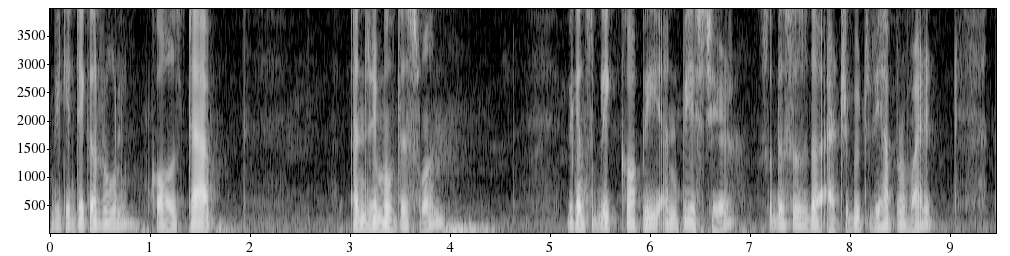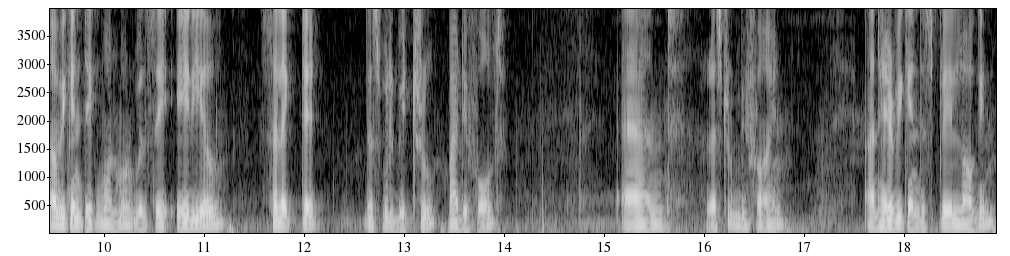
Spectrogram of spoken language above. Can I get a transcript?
we can take a role called tab and remove this one. We can simply copy and paste here. So this is the attribute we have provided. Now we can take one more. We'll say aria selected. This will be true by default. And rest would be fine. And here we can display login.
